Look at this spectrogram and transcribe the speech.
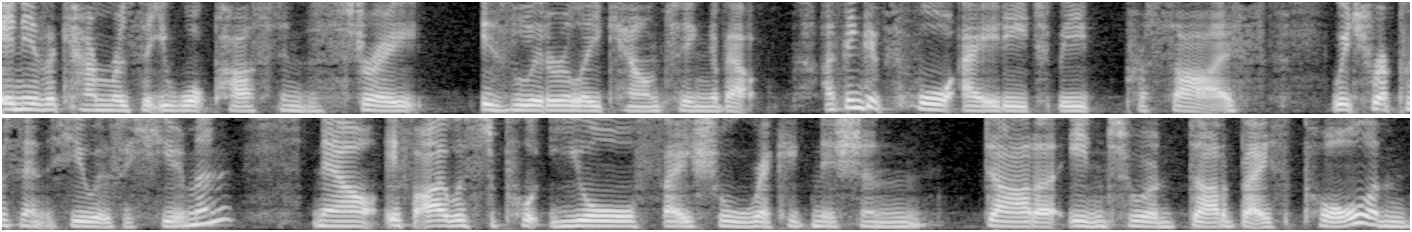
any of the cameras that you walk past in the street is literally counting about I think it's 480 to be precise, which represents you as a human. Now, if I was to put your facial recognition data into a database pool, I'm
